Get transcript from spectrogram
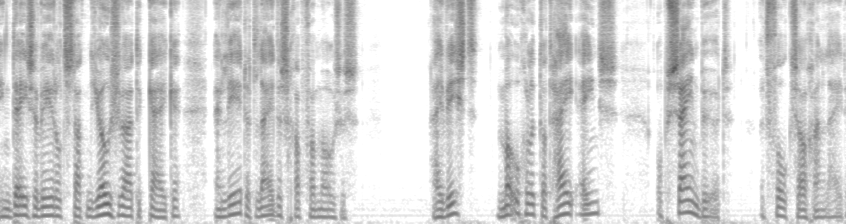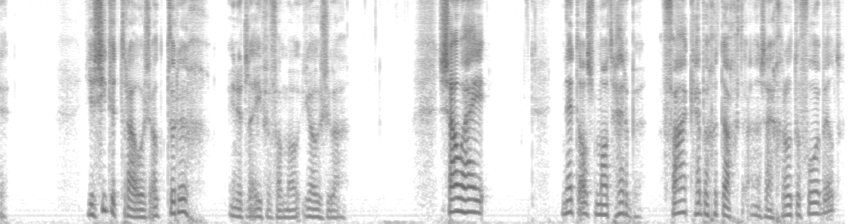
In deze wereld staat Jozua te kijken en leert het leiderschap van Mozes. Hij wist mogelijk dat hij eens op zijn beurt het volk zou gaan leiden. Je ziet het trouwens ook terug in het leven van Jozua. Zou hij, net als Matt Herbe, vaak hebben gedacht aan zijn grote voorbeeld?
